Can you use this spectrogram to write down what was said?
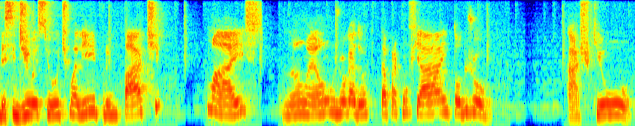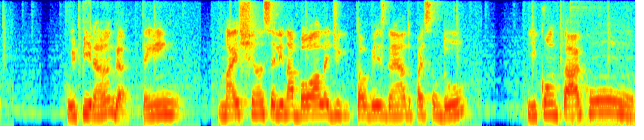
Decidiu esse último ali para o empate, mas não é um jogador que dá para confiar em todo jogo. Acho que o, o Ipiranga tem mais chance ali na bola de talvez ganhar do Paysandu e contar com,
